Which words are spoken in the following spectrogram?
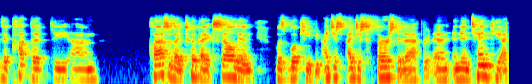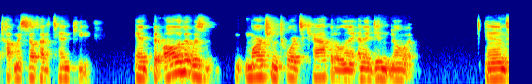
the, the, the um, classes I took, I excelled in was bookkeeping. I just I just thirsted after it. And, and then 10 key, I taught myself how to 10 key. And but all of it was marching towards capital and I, and I didn't know it. And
